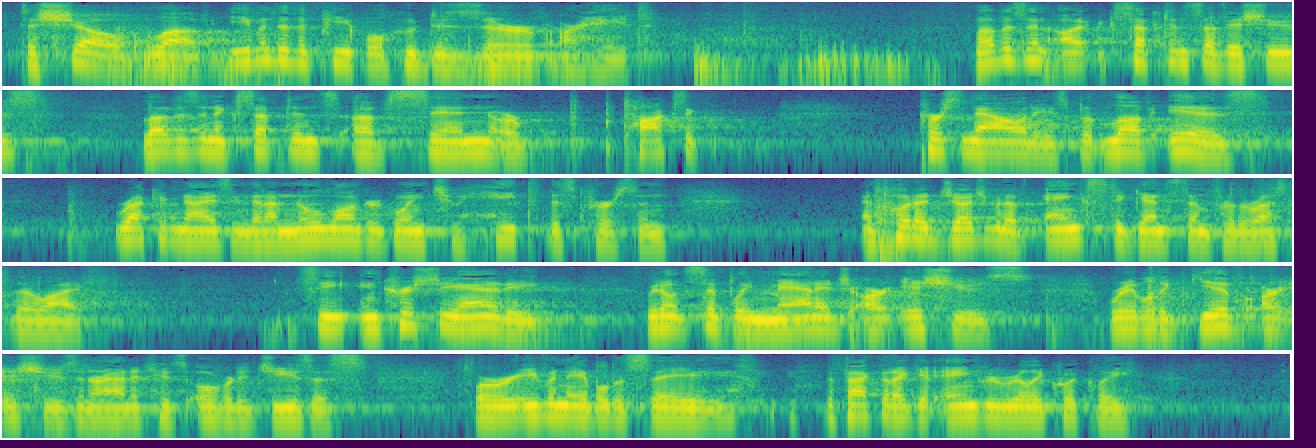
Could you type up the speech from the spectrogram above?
to show love, even to the people who deserve our hate. Love is an acceptance of issues. Love is an acceptance of sin or toxic personalities. But love is recognizing that I'm no longer going to hate this person and put a judgment of angst against them for the rest of their life. See, in Christianity, we don't simply manage our issues. We're able to give our issues and our attitudes over to Jesus, where we're even able to say, the fact that I get angry really quickly,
